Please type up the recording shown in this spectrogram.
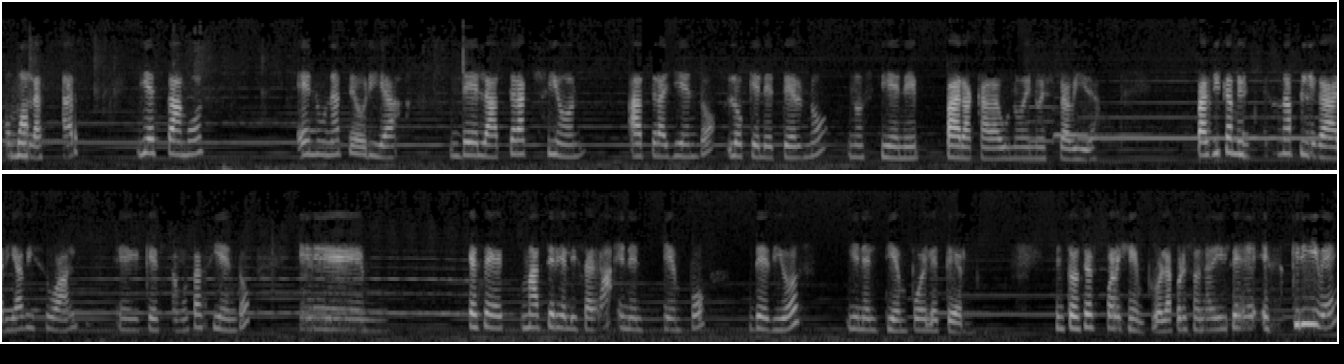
como al azar y estamos en una teoría de la atracción atrayendo lo que el Eterno nos tiene para cada uno de nuestra vida. Básicamente es una plegaria visual eh, que estamos haciendo eh, que se materializará en el tiempo de Dios y en el tiempo del Eterno. Entonces, por ejemplo, la persona dice, escribe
